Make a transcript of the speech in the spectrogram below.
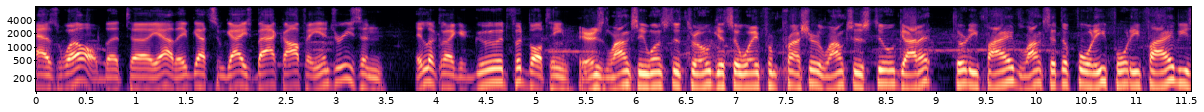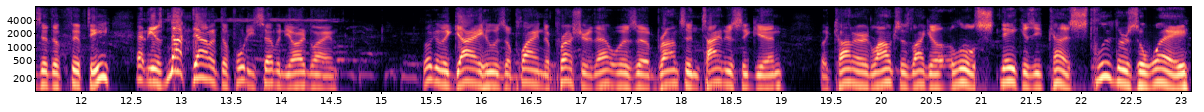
as well. But yeah, they've got some guys back off of injuries and they look like a good football team. Here's Laux. He wants to throw, gets away from pressure. Laux has still got it. 35. Laux at the 40, 45. He's at the 50, and he's knocked down at the 47 yard line. Look at the guy who was applying the pressure. That was uh, Bronson Titus again. But Connor Laux is like a, a, little snake as he kind of slithers away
